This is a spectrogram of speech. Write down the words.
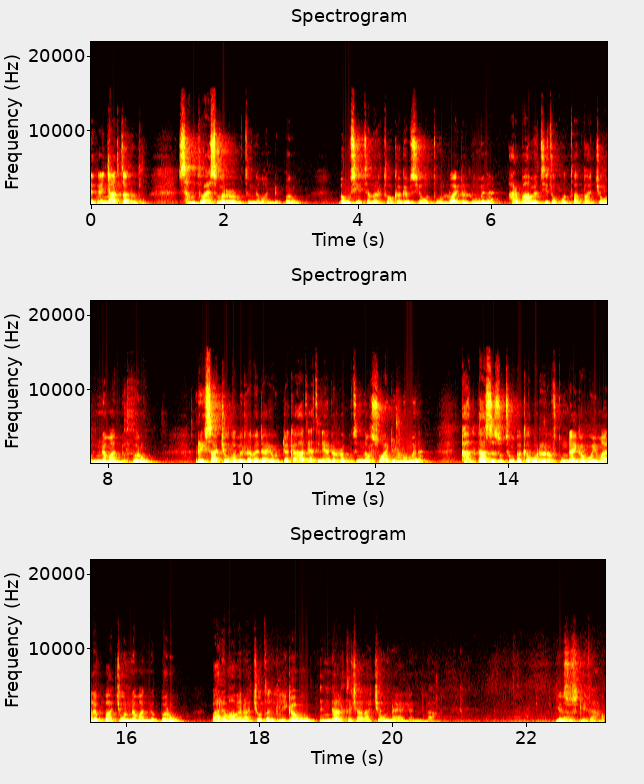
ልከኛ አታድርጉ። ሰምተው ያስመረሩት እነማን ነበሩ? በሙሴ ተመርተው ከግብፅ የወጡ ሁሉ አይደሉምን? አርባ ዓመት የተቆጣባቸው እነማን ነበሩ? ሬሳቸው በምድረ በዳ የወደቀ ኃጢአትን ያደረጉት እነርሱ አይደሉምን? ካልታዘዙትም በቀር ወደ ረፍቱ እንዳይገቡ የማለባቸው እነማን ነበሩ? ባለማመናቸው ጠንቅ ሊገቡ እንዳልተቻላቸው እናያለንና። ኢየሱስ ጌታ ነው።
